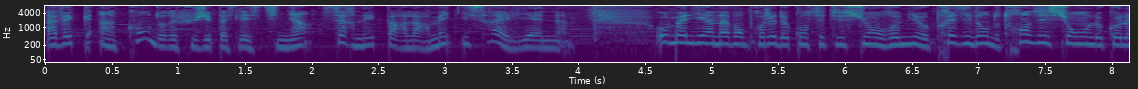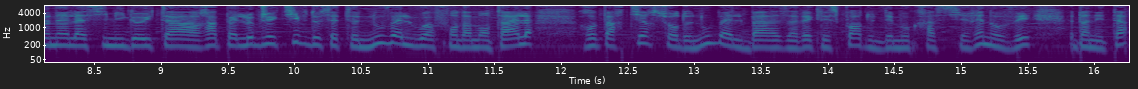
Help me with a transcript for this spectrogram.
avec un camp de réfugiés palestiniens cerné par l'armée israélienne. Au Mali, un avant-projet de constitution remis au président de transition, le colonel Assimi Goïta, rappelle l'objectif de cette nouvelle loi fondamentale, repartir sur de nouvelles bases avec l'espoir d'une démocratie rénovée, d'un État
